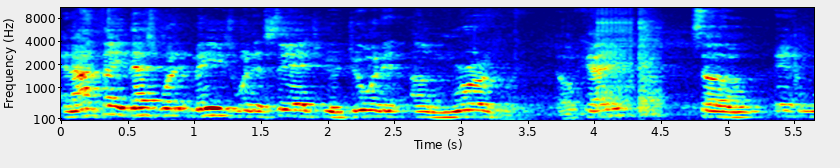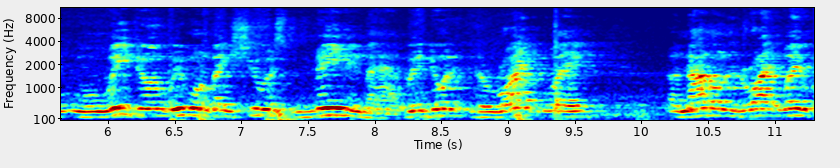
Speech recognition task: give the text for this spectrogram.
And I think that's what it means when it says you're doing it unworthily. Okay? So it, when we do it, we want to make sure it's meaning behind. We're doing it the right way. Uh, not only the right way, but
